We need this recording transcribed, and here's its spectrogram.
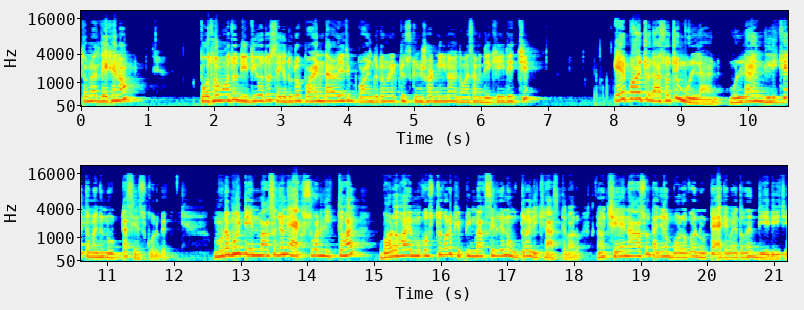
তোমরা দেখে নাও। প্রথমত, দ্বিতীয়ত সেকে দুটো পয়েন্ট দেওয়া রয়েছে পয়েন্ট দুটো তোমরা একটু স্ক্রিনশট নিয়ে নাও, আমি তোমার সামনে দেখিয়ে দিচ্ছি। এরপরে চলে আসা হচ্ছে মূল্যায়ন। মূল্যায়ন লিখে তোমরা নোটটা শেষ করবে। মোটামুটি টেন মার্কসের জন্য একশো বার লিখতে হয়, বড় হয় মুখস্থ করে ফিফটিন মার্কসের জন্য উত্তরটা লিখে আসতে পারো। যেমন ছেড়ে না আসো, তাই জন্য বড় করে নোটটা একেবারে তোমাদের দিয়ে দিয়েছি।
